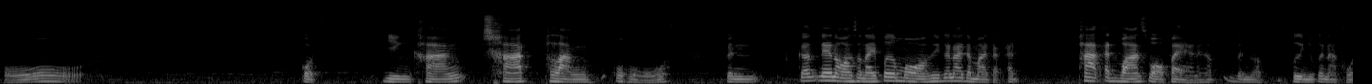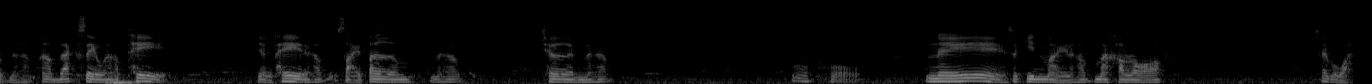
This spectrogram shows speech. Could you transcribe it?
โอ้ กดยิงค้างชาร์จพลัง โอ้โห เป็นก็แน่นอนสไนเปอร์มอนี่ก็น่าจะมาจากภาค Advanced Warfare นะครับ เป็นแบบปืนยุคอนาคตนะครับ อ่า Black Cell นะครับ เท่ อย่างเท่นะครับ สายเติมนะครับ เชิญนะครับ โอ้โห เน่สกินใหม่นะครับ มาคารอฟ ใช่ปะวะ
